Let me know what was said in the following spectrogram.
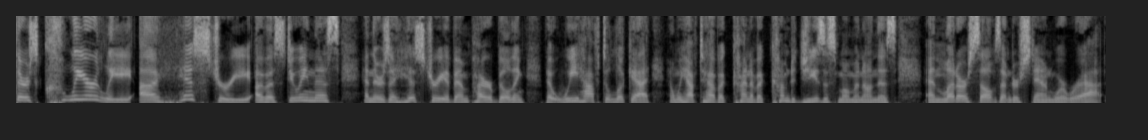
there's clearly a history of us doing this and there's a history of empire building that we have to look at and we have to have a kind of a come to Jesus moment on this and let ourselves understand where we're at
